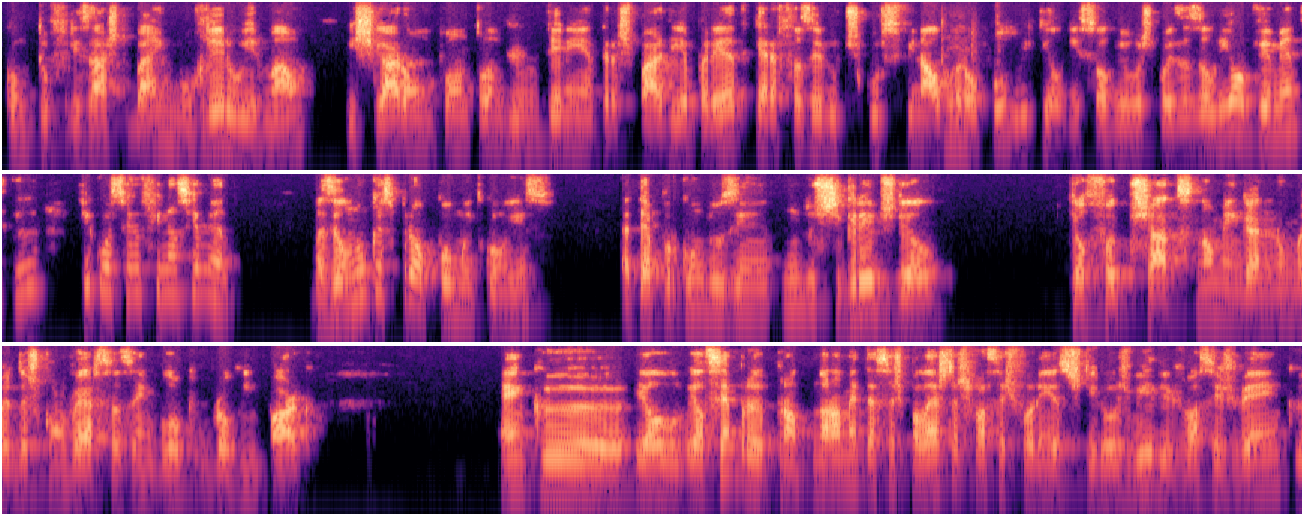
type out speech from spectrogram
como tu frisaste bem, morrer o irmão e chegar a um ponto onde lhe meterem entre a espada e a parede, que era fazer o discurso final para o público, ele dissolveu as coisas ali, obviamente que ficou sem o financiamento. Mas ele nunca se preocupou muito com isso, até porque um dos, um dos segredos dele que ele foi puxado, se não me engano, numa das conversas em Brooklyn Park, em que ele, ele sempre, pronto, normalmente essas palestras, se vocês forem assistir aos vídeos, vocês veem que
